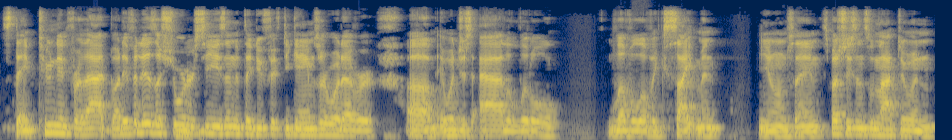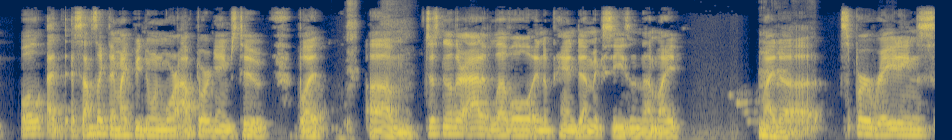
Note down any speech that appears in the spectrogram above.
stay tuned in for that. But if it is a shorter season, if they do fifty games or whatever, um, it would just add a little level of excitement. You know what I'm saying? Especially since we're not doing well. It it sounds like they might be doing more outdoor games too. But um, just another added level in a pandemic season that might might uh, spur ratings,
